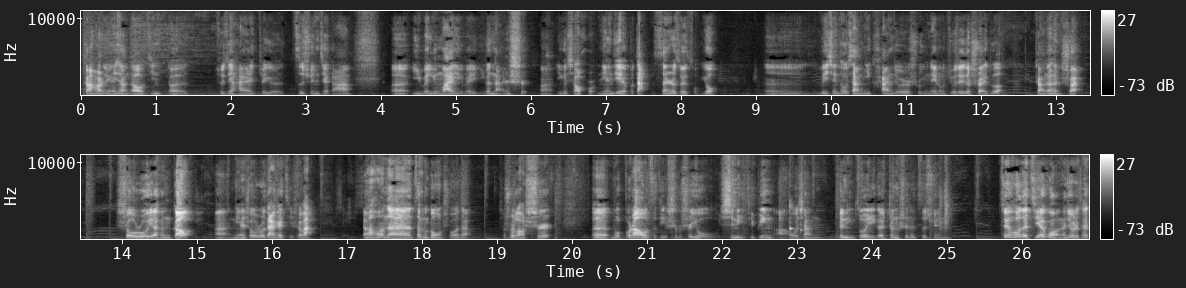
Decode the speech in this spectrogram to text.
刚好联想到今呃最近还这个咨询解答，呃一位另外一位一个男士啊，一个小伙年纪也不大，三十岁左右，嗯，微信头像一看就是属于那种绝对的帅哥，长得很帅，收入也很高啊，年收入大概几十万，然后呢这么跟我说的，他说老师。呃，我不知道我自己是不是有心理疾病啊？我想跟你做一个正式的咨询。最后的结果呢，就是他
